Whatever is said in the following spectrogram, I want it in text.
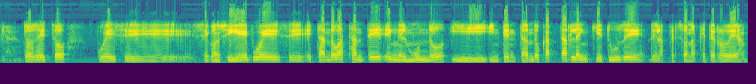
Claro. Entonces, esto pues eh, se consigue pues eh, estando bastante en el mundo y intentando captar la inquietud de, de las personas que te rodean.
